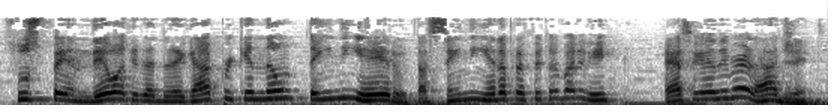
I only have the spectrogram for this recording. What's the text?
Suspendeu a atividade delegada porque não tem dinheiro. Tá sem dinheiro a Prefeitura de Bariri. Essa é a verdade, gente.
